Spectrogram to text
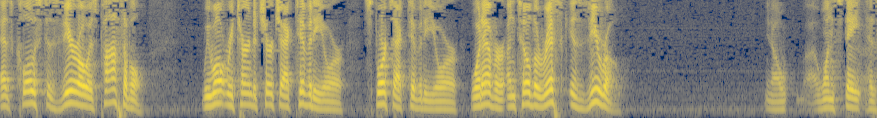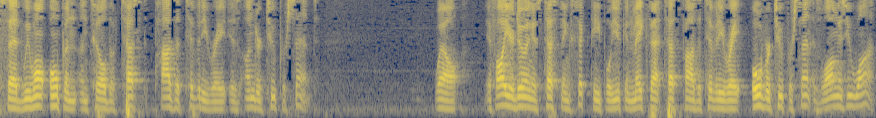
as close to zero as possible. We won't return to church activity or sports activity or whatever until the risk is zero. You know, uh, one state has said we won't open until the test positivity rate is under 2%. Well, if all you're doing is testing sick people, you can make that test positivity rate over 2% as long as you want.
